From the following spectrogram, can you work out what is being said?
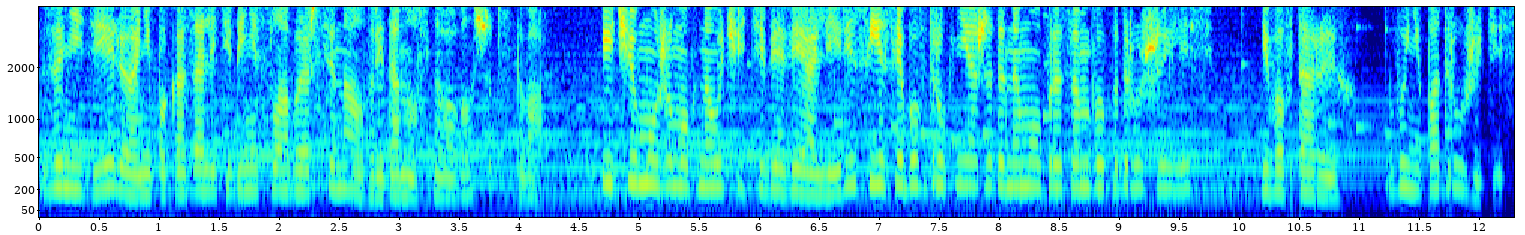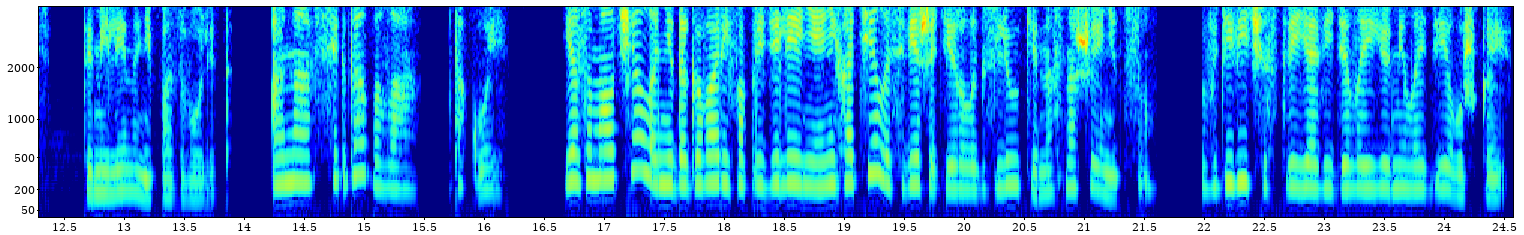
За неделю они показали тебе неслабый арсенал вредоносного волшебства – и чему же мог научить тебя Виолирис, если бы вдруг неожиданным образом вы подружились? И во-вторых, вы не подружитесь. Тамелина не позволит. Она всегда была такой. Я замолчала, не договорив определения, не хотелось вешать ярлык злюки на сношеницу. В девичестве я видела ее милой девушкой,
